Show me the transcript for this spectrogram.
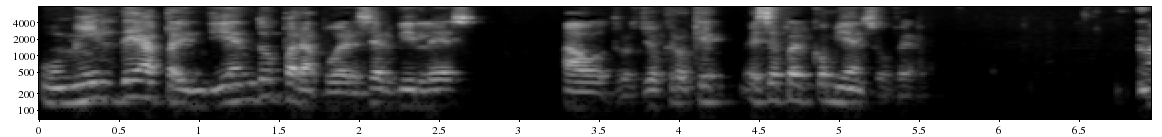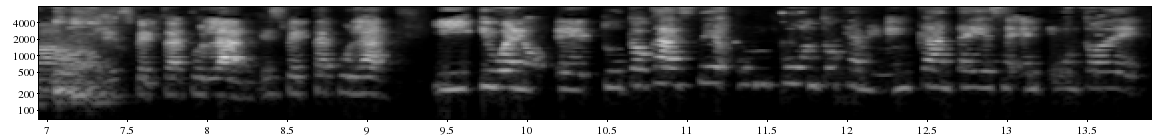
humilde aprendiendo para poder servirles a otros. Yo creo que ese fue el comienzo, Fer espectacular, espectacular. Y, bueno, eh, tú tocaste un punto que a mí me encanta y es el punto de,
